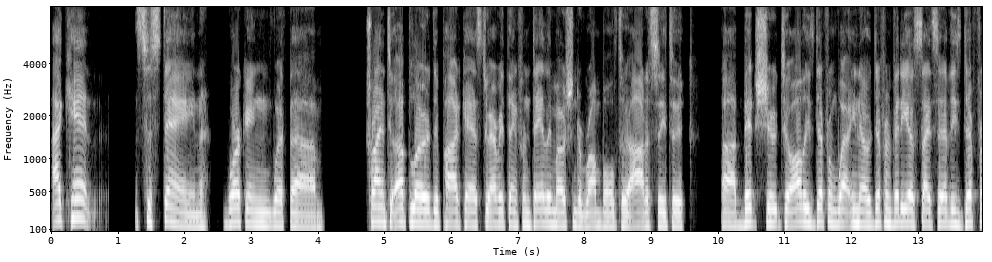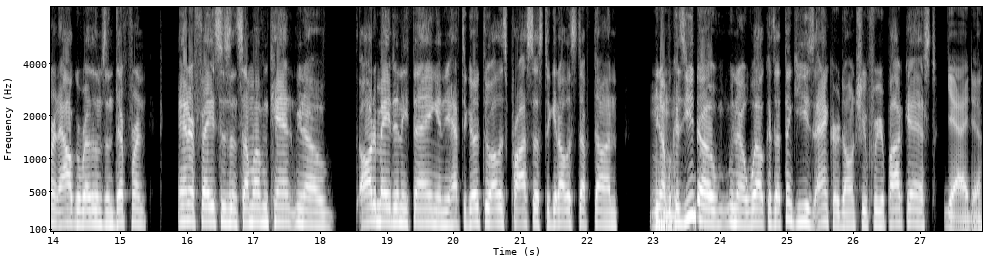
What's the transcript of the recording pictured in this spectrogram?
I can't sustain working with um trying to upload the podcast to everything from Dailymotion to Rumble to Odysee to uh BitChute to all these different we- you know different video sites that have these different algorithms and different interfaces and some of them can't you know automate anything and you have to go through all this process to get all this stuff done you know Mhm. because you know you know well because i think you use anchor don't you for your podcast yeah, I do.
